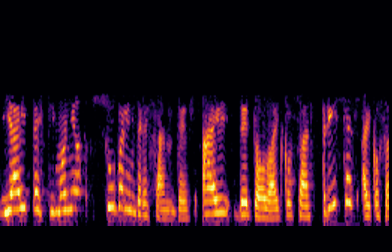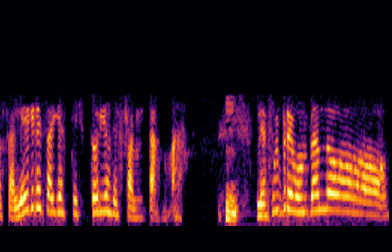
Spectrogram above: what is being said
y hay testimonios súper interesantes. Hay de todo, hay cosas tristes, hay cosas alegres, hay hasta historias de fantasmas. Le fui preguntando,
